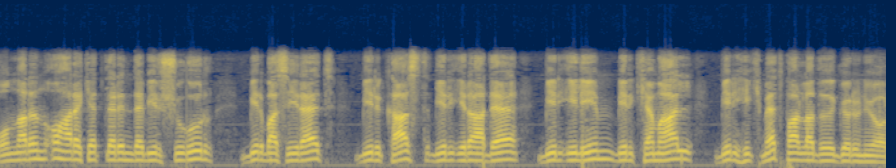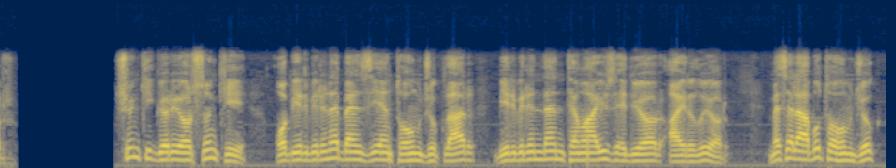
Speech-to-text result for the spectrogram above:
onların o hareketlerinde bir şuur, bir basiret, bir kast, bir irade, bir ilim, bir kemal, bir hikmet parladığı görünüyor. Çünkü görüyorsun ki o birbirine benzeyen tohumcuklar birbirinden temayüz ediyor, ayrılıyor. Mesela bu tohumcuk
